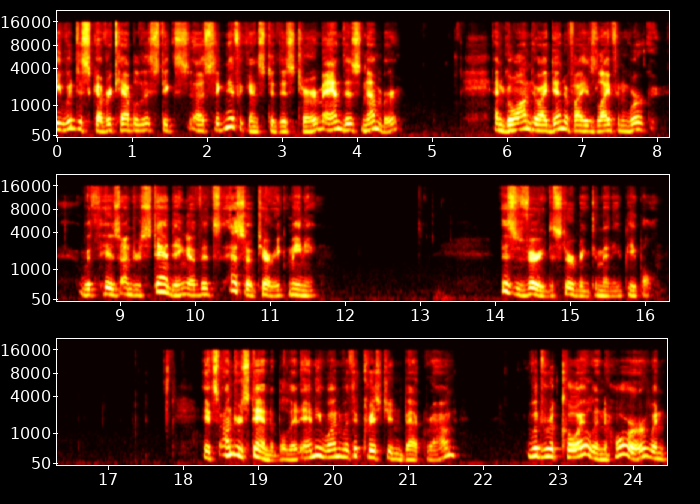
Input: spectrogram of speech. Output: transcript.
he would discover Kabbalistic uh, significance to this term and this number, and go on to identify his life and work with his understanding of its esoteric meaning. This is very disturbing to many people. It's understandable that anyone with a Christian background would recoil in horror when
